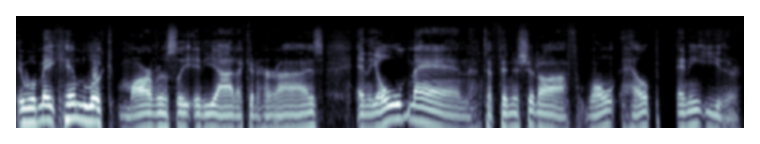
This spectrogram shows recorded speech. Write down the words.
It will make him look marvelously idiotic in her eyes, and the old man, to finish it off, won't help any either.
